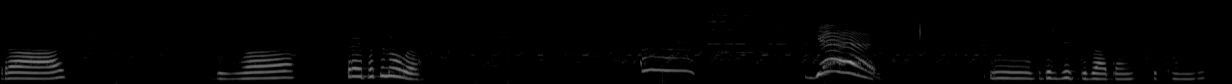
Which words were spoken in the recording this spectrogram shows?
Раз, два, три, потянула. Є! М, Подождите, ребята, секунду.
